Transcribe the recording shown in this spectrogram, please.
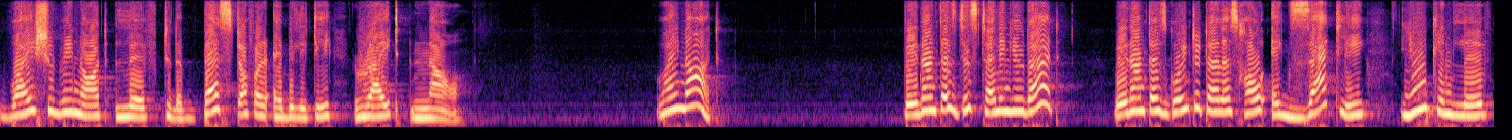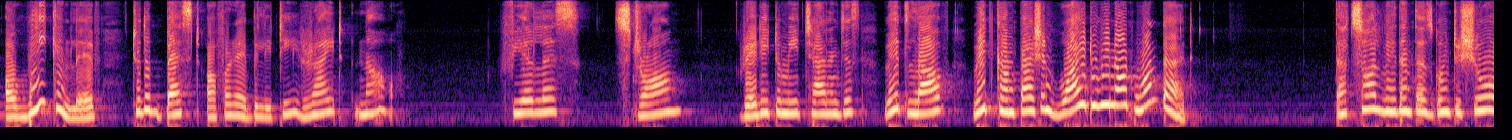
Why should we not live to the best of our ability right now? Why not? Vedanta is just telling you that. Vedanta is going to tell us how exactly you can live or we can live to the best of our ability right now. Fearless, strong, ready to meet challenges with love, with compassion. Why do we not want that? That's all Vedanta is going to show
